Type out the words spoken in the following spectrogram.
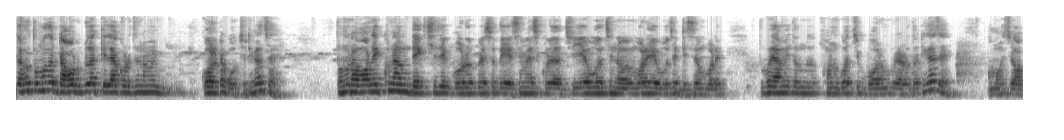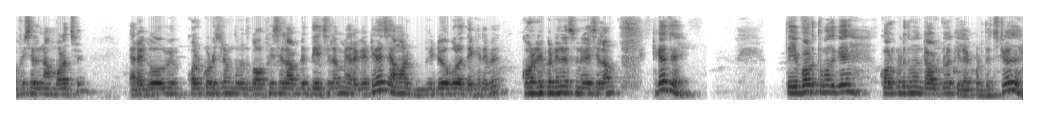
দেখো, তোমাদের ডাউটগুলো ক্লিয়ার করার জন্য আমি কলটা করছি, ঠিক আছে? তোমরা অনেকক্ষণ আমি দেখছি যে গ্রুপের সাথে এস এম এস করে যাচ্ছি, এ বলছে নভেম্বরে, এ বলছে ডিসেম্বরে। তো ভাই, আমি তোমাদের ফোন করছি বহরমপুর এরোতে, ঠিক আছে? আমার কাছে অফিসিয়াল নাম্বার আছে। এর আগেও আমি কল করেছিলাম, তোমাদেরকে অফিসিয়াল আপডেট দিয়েছিলাম এর আগে, ঠিক আছে? আমার ভিডিওগুলো দেখে নেবে। কল রেকর্ডিংয়ে শুনিয়েছিলাম ঠিক আছে? তো এবার তোমাদেরকে কল করে তোমাদের ডাউটগুলো ক্লিয়ার করে দিচ্ছি, ঠিক আছে?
